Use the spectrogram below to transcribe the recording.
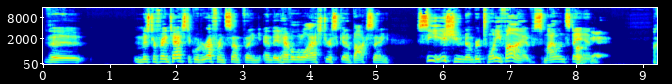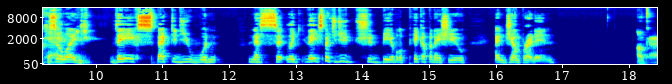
the Mister Fantastic would reference something, and they'd have a little asterisk in a box saying, "See issue number twenty-five, Smile and Stand." Okay. Okay. So like they expected you wouldn't necessarily like they expected you should be able to pick up an issue and jump right in. okay.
